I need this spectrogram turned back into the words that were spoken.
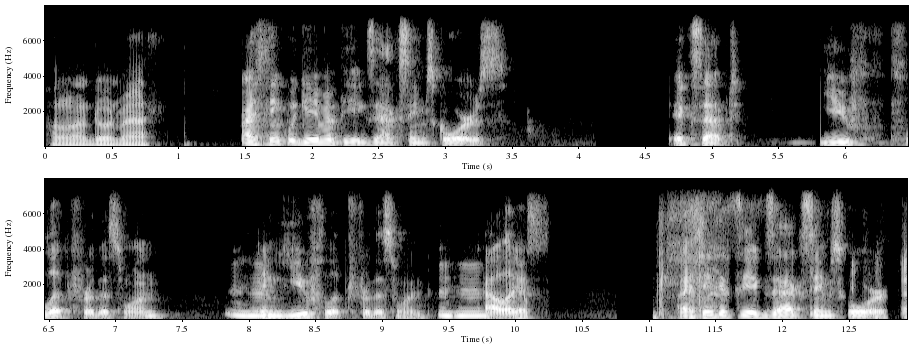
Hold on, I'm doing math. I think we gave it the exact same scores, except you flipped for this one hmm and you flipped for this one, hmm Alex. I think it's the exact same score. I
